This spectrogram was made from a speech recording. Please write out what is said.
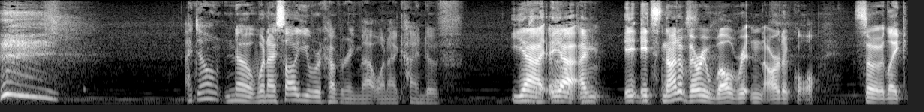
I don't know. When I saw you were covering that one, I kind of yeah, like, oh, yeah. Okay. I'm. It, it's not a very well written article, so like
